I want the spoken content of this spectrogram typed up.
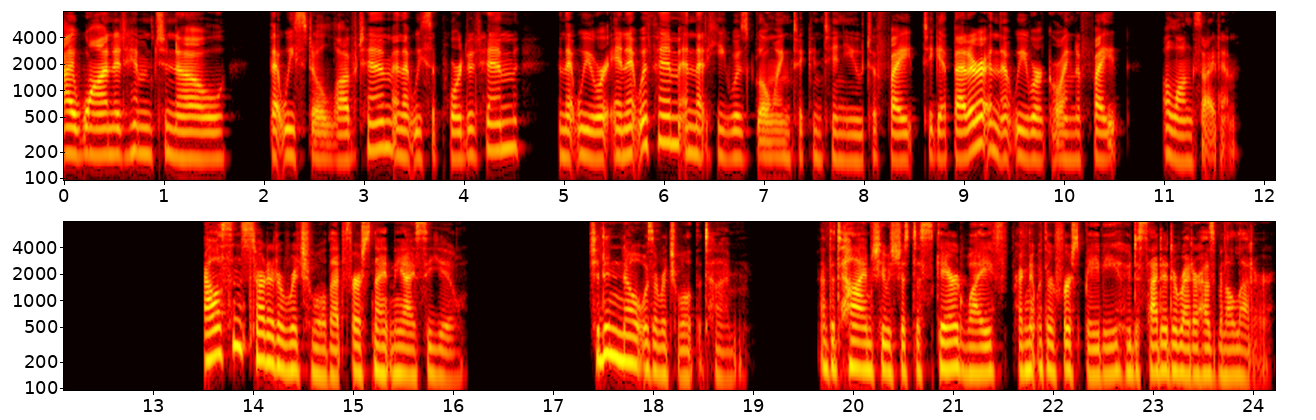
I wanted him to know that we still loved him and that we supported him and that we were in it with him and that he was going to continue to fight to get better and that we were going to fight alongside him. Allison started a ritual that first night in the ICU. She didn't know it was a ritual at the time. At the time, she was just a scared wife, pregnant with her first baby, who decided to write her husband a letter.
